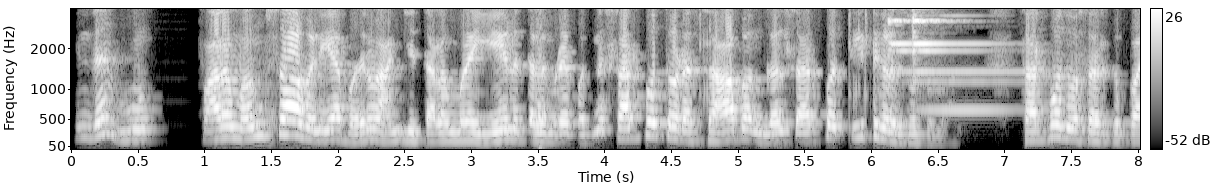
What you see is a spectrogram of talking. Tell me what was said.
இந்த மு- பல வம்சாவளியா பார்த்தீங்கன்னா அஞ்சு தலைமுறை ஏழு தலைமுறை பார்த்தீங்கன்னா சர்ப்பத்தோட சாபங்கள் சர்ப்ப தீட்டுகள் இருக்குன்னு சொல்லுவாங்க. சர்ப்பதோஷம் இருக்குப்பா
